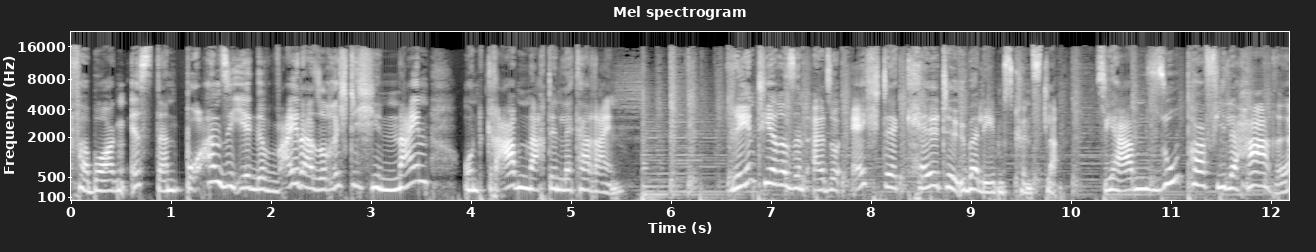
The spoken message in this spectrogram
verborgen ist, dann bohren Sie Ihr Geweih so richtig hinein und graben nach den Leckereien. Rentiere sind also echte Kälte-Überlebenskünstler. Sie haben super viele Haare,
